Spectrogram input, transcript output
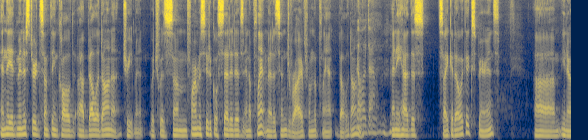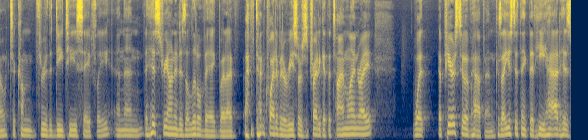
And they administered something called uh, belladonna treatment, which was some pharmaceutical sedatives and a plant medicine derived from the plant belladonna. Belladonna. Mm-hmm. And he had this psychedelic experience um, you know, to come through the DTs safely. And then the history on it is a little vague, but I've I've done quite a bit of research to try to get the timeline right. What appears to have happened, because I used to think that he had his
